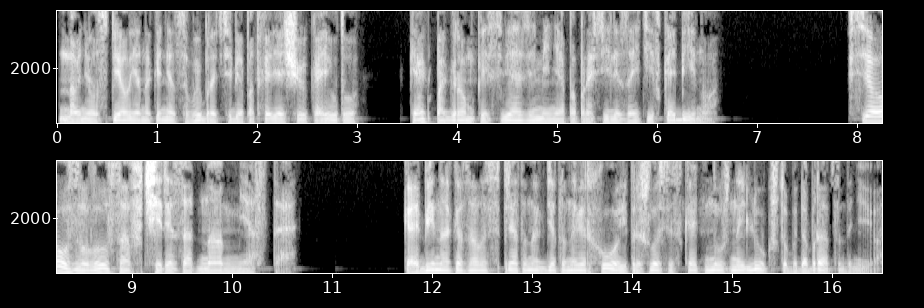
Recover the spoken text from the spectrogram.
Но не успел я, наконец, выбрать себе подходящую каюту, как по громкой связи меня попросили зайти в кабину. Все у зулусов через одно место. Кабина оказалась спрятана где-то наверху, и пришлось искать нужный люк, чтобы добраться до нее.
